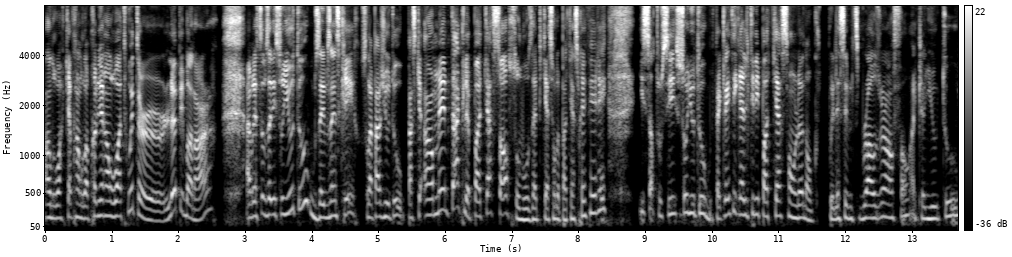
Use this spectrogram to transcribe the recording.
endroits, quatre endroits. Premier endroit, Twitter, le P bonheur. Après ça, vous allez sur YouTube, vous allez vous inscrire sur la page YouTube. Parce qu'en même temps que le podcast sort sur vos applications de podcast préférées, il sort aussi sur YouTube. Fait que l'intégralité des podcasts sont là. Donc, vous pouvez laisser un petit browser en fond avec le YouTube.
